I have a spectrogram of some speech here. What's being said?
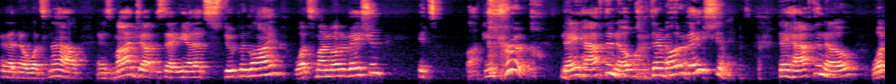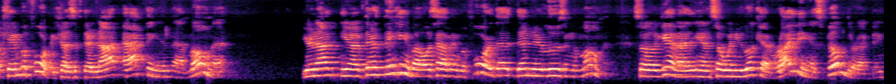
I know what's now, and it's my job to say, you know, that stupid line. What's my motivation? It's fucking true. They have to know what their motivation is. They have to know what came before, because if they're not acting in that moment, you're not, you know, if they're thinking about what's happening before, then, then they're losing the moment. So again, I, you know, so when you look at writing as film directing,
